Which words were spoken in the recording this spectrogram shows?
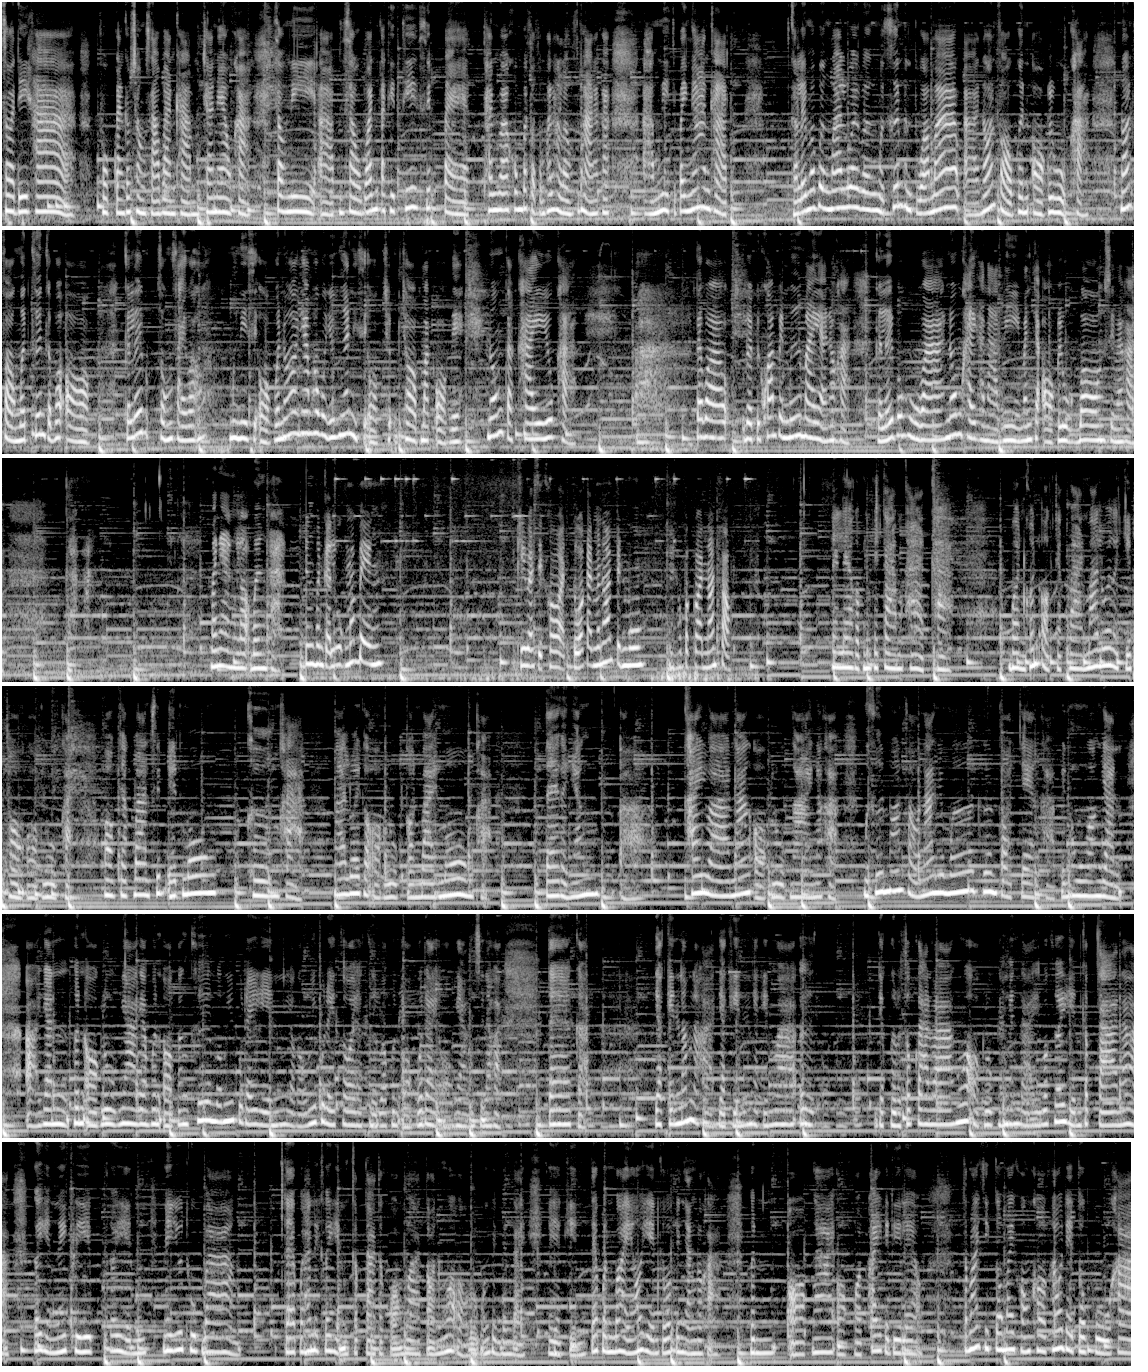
สวัสดีค่ะ พบกันกับช่องสาวบานคำชาแนลค่ะเสาร์นี้เป็นเสาร์วันอาทิตย์ที่ 18ธันวาคมพศ2565นะคะอ่ามื้อนี้จะไปงานค่ะก็เลยมาเบิ่งมาล่วยเบิ่งมือขึ้นพิ่นตัวมาอ่านอนเฝ้าเพิ่นออกลูกค่ะ นอนเฝ้ามืดขึ้นกับว่าออก ก็เลยสงสัยว่าอ้ามือนี้สิออกว่าเนาะย่ามเฮาบ่อยู่เฮือนนี่สิออกชชอบมักออกเด้นมกับไข่ยู่ค่ะ แต่ว่าโดยเป็นความเป็นมือใหม่อะเนาะค่ะก็เลยบ่ฮู้ว่านมไข่ขนาดนี้มันจะออกลูกบองสิไหมคะจ้ะมันยังเลาะเบิ่งค่ะซึ่งเพิ่นกับลูกมาเบงคิดว่าสิคลอด ตัวกันมานอนเป็นหมูนี่อุปกรณ์นอนเฝ้าแล้วก็เป็นไปตามคาดค่ะ บ่อนคนออกจากบ้านมาล่วยกับเก็บทองออกลูกค่ะ ออกจากบ้าน 11โมงเคิงค่ะมาล่วยก็ออกลูกตอนบ่ายโมงค่ะ แต่ก็ยังไข้ว่านั่งออกลูกง่ายนะคะเมื่อคืนนอนเฝ้านั่งอยู่เมื่อคืนตอดแจงค่ะ เป็นห่วงยันยันเพิ่นออกลูกยากยันเพิ่นออกกลางคืนบ่ามีผู้ใดเห็นแล้วก็บ่มีผู้ใดซอยเกิดว่าเพิ่นออกบ่ได้ออกหยังสินะคะ แต่ก็อยากเห็นน้ำละค่ะ อยากเห็นอยากเห็นว่าเออ อยากเปิดประสบการณ์ว่างัวออกลูกนั้นยังไงว่าเคยเห็นกับตานะคะเคยเห็นในคลิป เคยเห็นใน YouTube บ้าง แต่เพื่อนได้เคยเห็นกับตาตะของว่าตอนงัวออกลูกมันเป็นยังไงก็อยากเห็น แต่เพิ่นบ่ให้เฮาเห็นก็ว่าเป็นยังเนาะค่ะเพิ่นออกง่ายออกปลอดภัยก็ดีแล้วสมาชิกตัวใหม่ของคอเข้าได้ตัวปูค่ะ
